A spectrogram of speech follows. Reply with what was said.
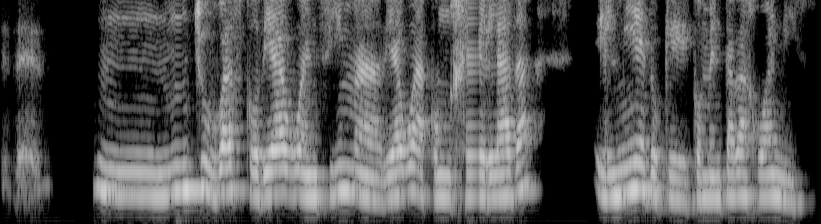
Eh, mm, un chubasco de agua encima, de agua congelada, el miedo que comentaba Juanis,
